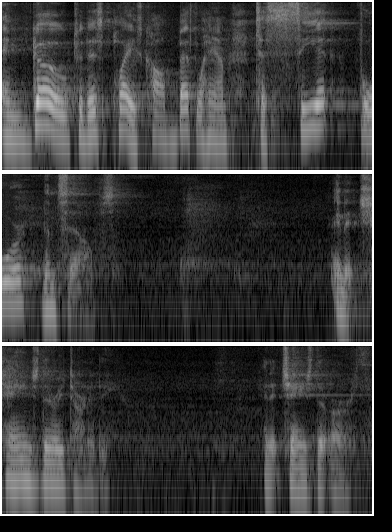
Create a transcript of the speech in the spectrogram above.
and go to this place called Bethlehem to see it for themselves and it changed their eternity. And it changed the earth.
